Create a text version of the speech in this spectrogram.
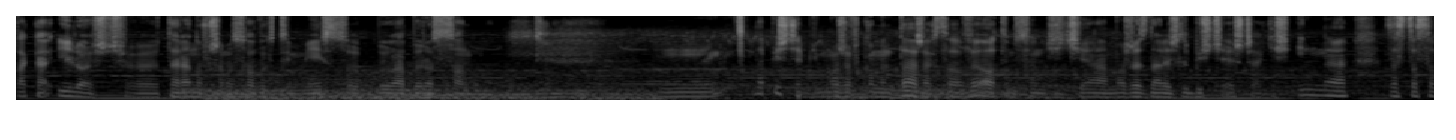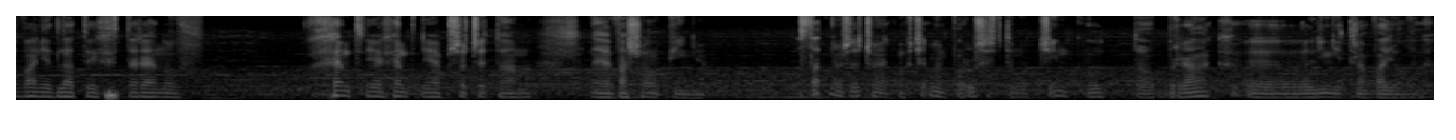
taka ilość e, terenów przemysłowych w tym miejscu byłaby rozsądna. Napiszcie mi może w komentarzach, co wy o tym sądzicie, a może znaleźlibyście jeszcze jakieś inne zastosowanie dla tych terenów. Chętnie, chętnie przeczytam e, wasze opinie. Ostatnią rzeczą, jaką chciałbym poruszyć w tym odcinku, to brak e, linii tramwajowych.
